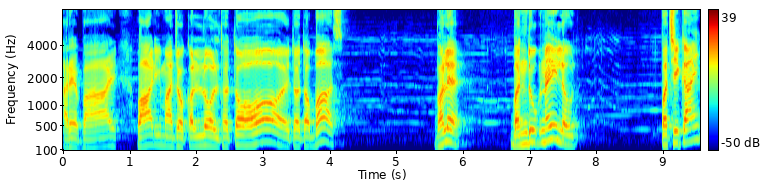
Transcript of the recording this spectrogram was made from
અરે ભાઈ, વાડીમાં જો કલ્લોલ થતો હોય તો તો બસ. ભલે બંદૂક નહીં લઉં, પછી કાંઈ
